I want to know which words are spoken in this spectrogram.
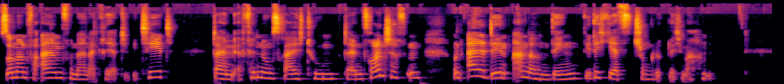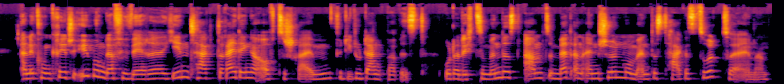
sondern vor allem von deiner Kreativität, deinem Erfindungsreichtum, deinen Freundschaften und all den anderen Dingen, die dich jetzt schon glücklich machen. Eine konkrete Übung dafür wäre, jeden Tag drei Dinge aufzuschreiben, für die du dankbar bist, oder dich zumindest abends im Bett an einen schönen Moment des Tages zurückzuerinnern.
